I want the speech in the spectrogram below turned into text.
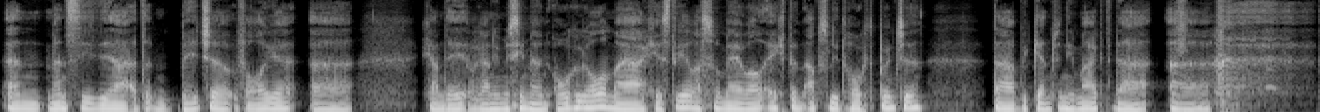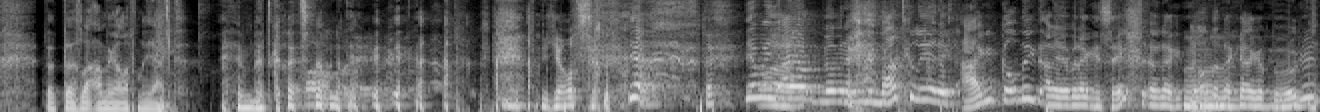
en mensen die dat het een beetje volgen, eh, gaan, de, we gaan nu misschien met hun ogen rollen, maar ja, gisteren was voor mij wel echt een absoluut hoogtepuntje, dat bekend werd gemaakt, dat, eh, dat Tesla anderhalf miljard in bitcoins aan Die geldstroom. ja. ja, maar ja, ja, we hebben dat een maand geleden echt aangekondigd. Allee, we hebben dat gezegd, we hebben dat geklopt en dat gaat gebeuren.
